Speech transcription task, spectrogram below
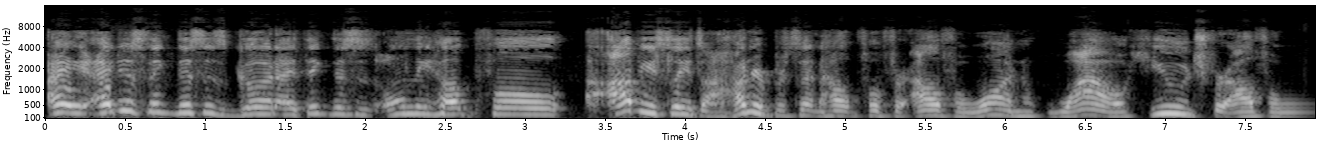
I I just think this is good. I think this is only helpful. Obviously, it's hundred percent helpful for Alpha One. Wow, huge for Alpha One.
